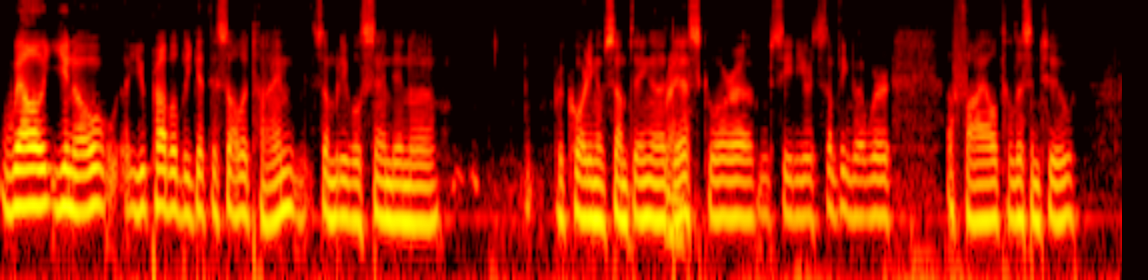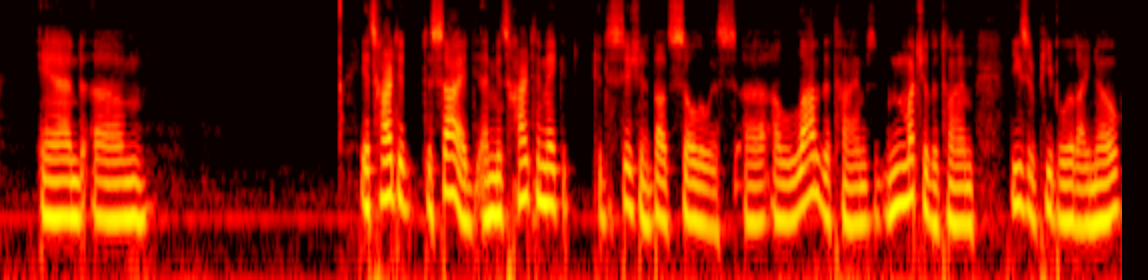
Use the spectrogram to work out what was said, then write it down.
Well, you know, you probably get this all the time. Somebody will send in a recording of something, a Right. disc or a CD or something that we're a file to listen to, and um, it's hard to decide. I mean, it's hard to make a, a decision about soloists. Uh, a lot of the times, much of the time, these are people that I know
